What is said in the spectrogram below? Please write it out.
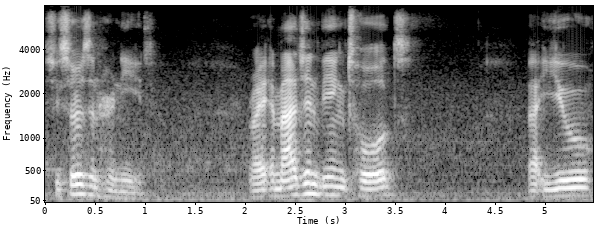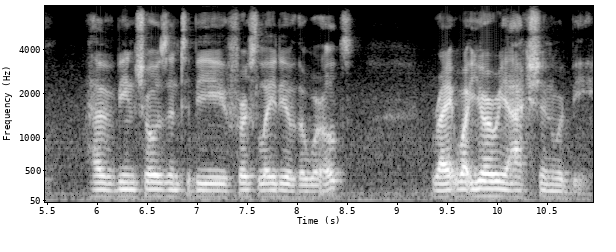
she serves in her need. Right? Imagine being told that you have been chosen to be First Lady of the world, right? What your reaction would be,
